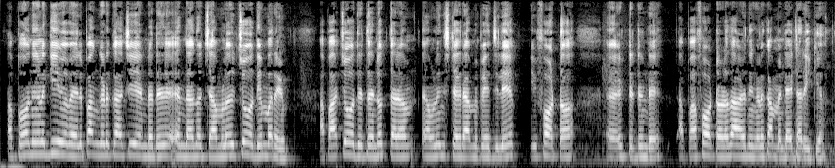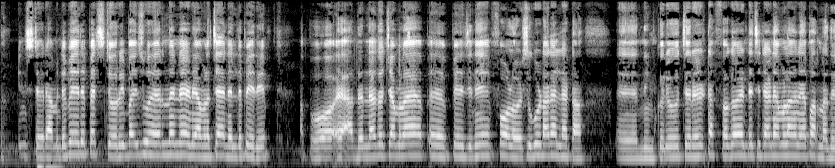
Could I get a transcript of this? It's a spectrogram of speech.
അപ്പോൾ നിങ്ങൾ ഗീവ് അവേയിൽ പങ്കെടുക്കാൻ ചെയ്യേണ്ടത് എന്താന്ന് വെച്ചാൽ നമ്മൾ ചോദ്യം പറയും. അപ്പോൾ ആ ചോദ്യത്തിന്റെ ഉത്തരം നമ്മൾ ഇൻസ്റ്റാഗ്രാം പേജിൽ ഈ ഫോട്ടോ ഇട്ടിട്ടുണ്ട്. അപ്പോൾ ആ ഫോട്ടോയുടെ താഴെ നിങ്ങൾ കമന്റ് ആയിട്ട് അറിയിക്കുക. ഇൻസ്റ്റാഗ്രാമിന്റെ പേര് പെറ്റ് സ്റ്റോറി ബൈ സുഹേർ തന്നെയാണ് നമ്മളെ ചാനലിന്റെ പേര്. അപ്പോൾ അതെന്താന്ന് വെച്ചാൽ നമ്മളെ പേജിന് ഫോളോവേഴ്സ് കൂടാനല്ല കേട്ടാ നിങ്ങൾക്കൊരു ചെറിയൊരു ടഫൊക്കെ വേണ്ട വെച്ചിട്ടാണ് നമ്മൾ അങ്ങനെ പറഞ്ഞത്.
